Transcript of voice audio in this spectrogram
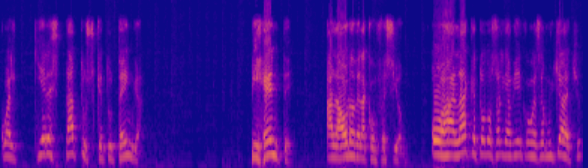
cualquier estatus que tú tengas vigente a la hora de la confesión. Ojalá que todo salga bien con ese muchacho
